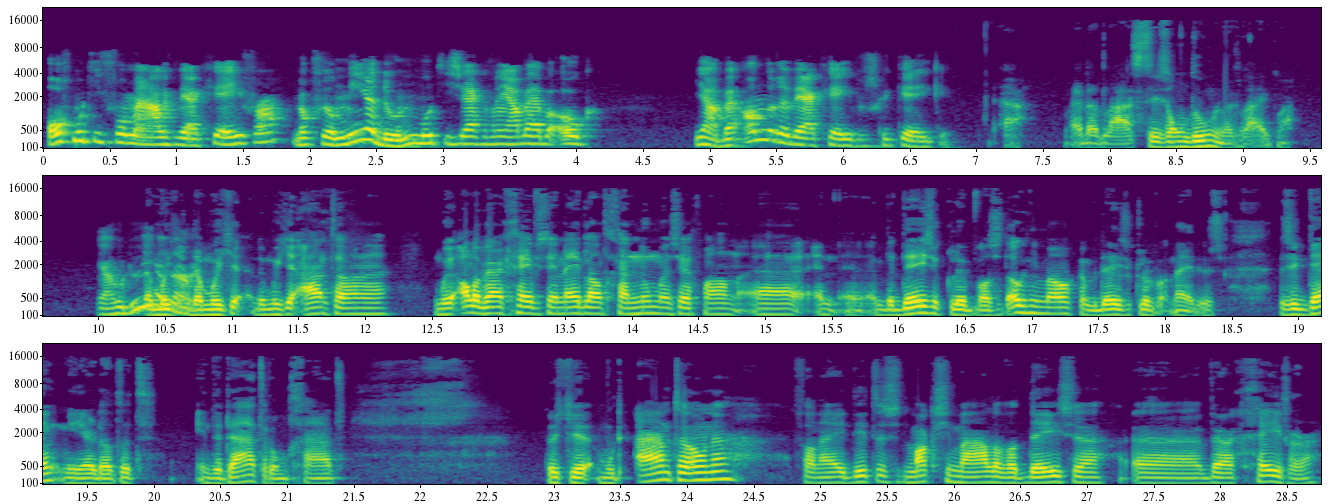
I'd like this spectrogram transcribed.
Of moet die voormalig werkgever nog veel meer doen? Moet hij zeggen van ja, we hebben ook ja, bij andere werkgevers gekeken. Ja, maar dat laatste is ondoenlijk lijkt me. Ja, hoe doe je Dan dat moet je, dan? dan, moet je, dan moet je aantonen, moet je alle werkgevers in Nederland gaan noemen, zeg van, eh, en, bij deze club was het ook niet mogelijk, en bij deze club, nee, dus, dus ik denk meer dat het inderdaad erom gaat dat je moet aantonen van, hé, hey, dit is het maximale wat deze eh, werkgever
